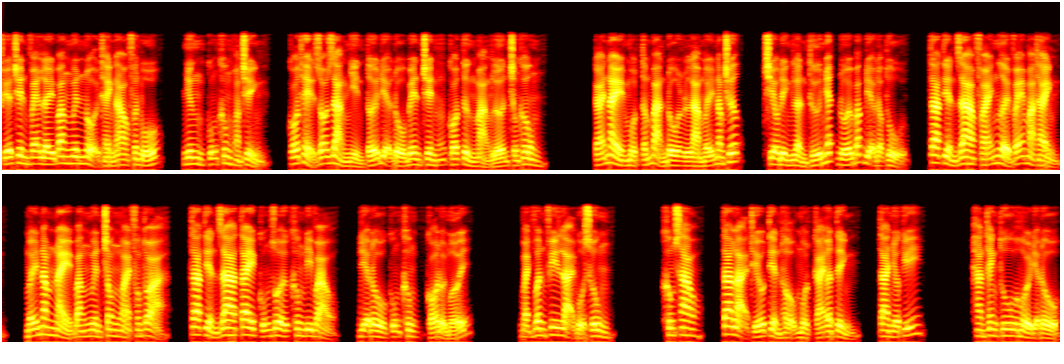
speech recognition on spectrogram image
phía trên vẽ lấy băng nguyên nội thành ao phân bố, nhưng cũng không hoàn chỉnh có thể rõ ràng nhìn tới địa đồ bên trên có từng mảng lớn chống không. Cái này một tấm bản đồ là mấy năm trước, triều đình lần thứ nhất đối bắc địa độc thủ, ta tiền ra phái người vẽ mà thành, mấy năm này băng nguyên trong ngoài phong tỏa, ta tiền ra tay cũng rồi không đi vào, địa đồ cũng không có đổi mới. Bạch vân phi lại bổ sung, không sao, ta lại thiếu tiền hậu một cái ân tình, ta nhớ kỹ. Hàn thanh thu hồi địa đồ.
